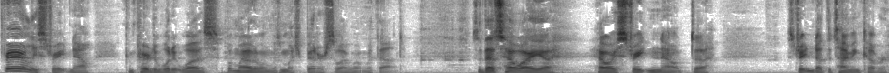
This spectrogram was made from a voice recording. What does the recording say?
fairly straight now compared to what it was, but my other one was much better, so I went with that. So that's how I uh, how I straighten out uh, straightened out the timing cover.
